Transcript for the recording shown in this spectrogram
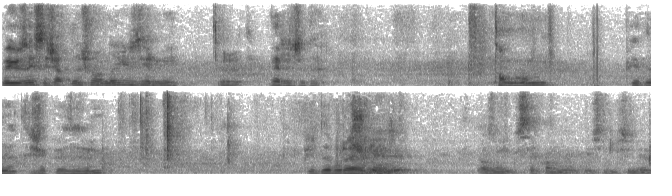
Ve yüzey sıcaklığı şu anda 120 Evet. derecede. Tamam. Bir de teşekkür ederim. Bir de buraya Şu doğru. Az önceki sekman gördü. Şimdi şu neydi?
